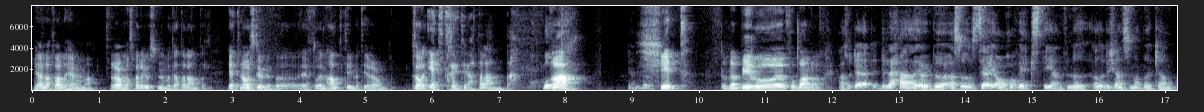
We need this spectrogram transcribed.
I alla fall hemma. Roma spelar just nu mot Atalanta. 1-0 stod det för, efter en halvtimme till Roma. Så har det 1-3 till Atalanta. Va? Den Shit! Då blir Birro eh, förbannad. Alltså det, det, det här jag bör, alltså Serie A har växt igen. För nu, alltså det känns som att nu kan...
